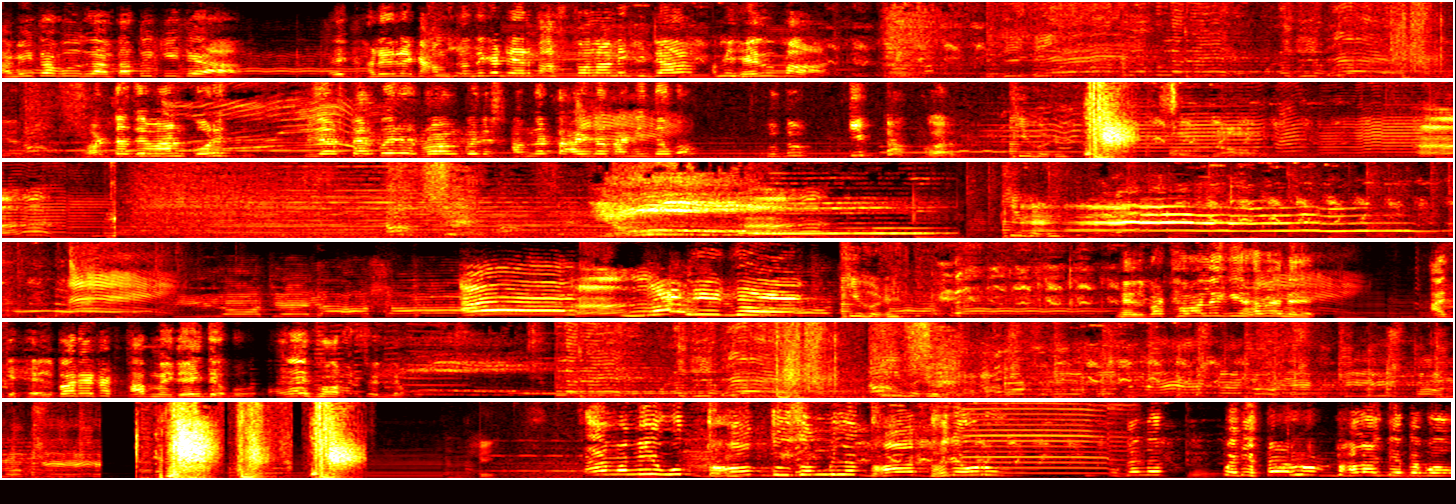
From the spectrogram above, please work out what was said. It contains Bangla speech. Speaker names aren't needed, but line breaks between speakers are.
আমি তো বুঝলাম তা তুই কি দেয়া এই ঘাড়ের গামছা থেকে টের পাচ্ছ না আমি কিটা? আমি হেল্পার
ঘরটা যে মান করেছি প্লাস্টার করে রং করে সামনেটা আইনা টানিয়ে দেবো। শুধু টিকটক কর।
হেল্পার কি হবে না? আজকে হেল্পার এটা ঠাপ মেরেই দেবো। এই ঘর চলে যাব।
এমনি ও ধর দুজন মিলে ধর ধরে ওর ওখানে পেরে ঢালাই দিয়ে দেবো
